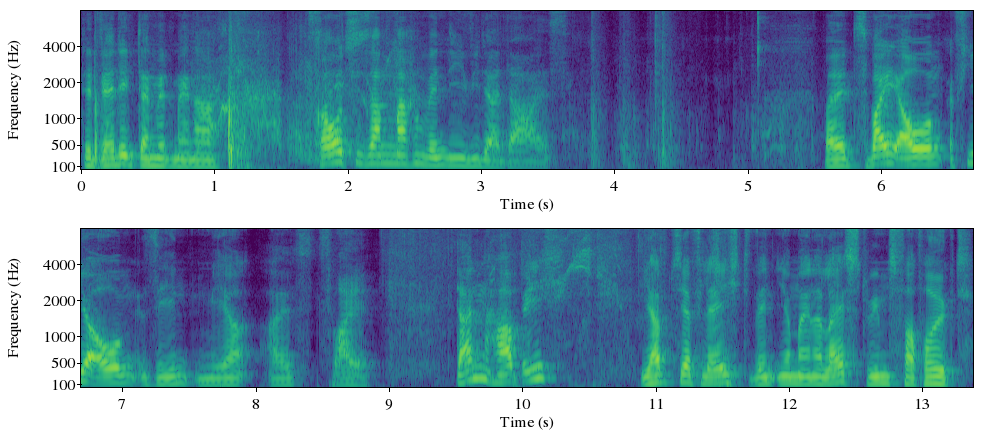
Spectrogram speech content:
Das werde ich dann mit meiner Frau zusammen machen, wenn die wieder da ist. Weil zwei Augen, vier Augen sehen mehr als zwei. Dann habe ich, ihr habt es ja vielleicht, wenn ihr meine Livestreams verfolgt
